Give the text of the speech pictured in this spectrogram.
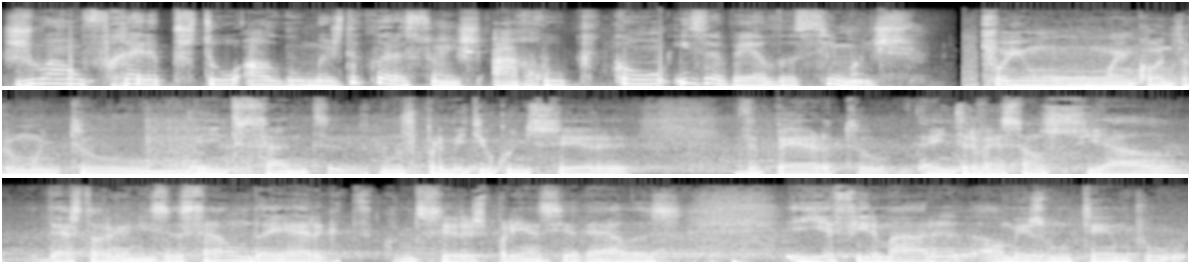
João Ferreira prestou algumas declarações à RUC com Isabela Simões. Foi um, encontro muito interessante, que nos permitiu conhecer de perto a intervenção social desta organização, da ERGT, conhecer a experiência delas e afirmar ao mesmo tempo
